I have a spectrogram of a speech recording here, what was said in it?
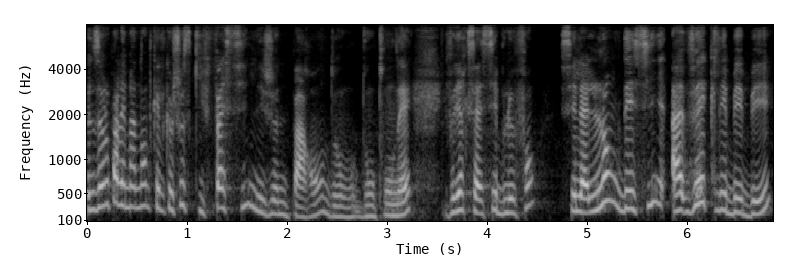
Nous allons parler maintenant de quelque chose qui fascine les jeunes parents dont, on est. Il faut dire que c'est assez bluffant. C'est la langue des signes avec les bébés.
